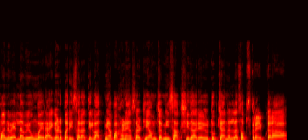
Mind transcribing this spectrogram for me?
पनवेल नवी मुंबई रायगड परिसरातील बातम्या पाहण्यासाठी आमच्या मी साक्षीदार या यूट्यूब चॅनलला सबस्क्राईब करा.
